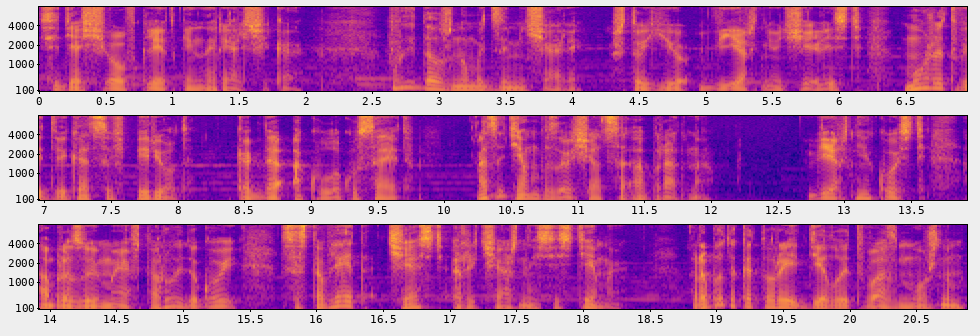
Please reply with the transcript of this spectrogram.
сидящего в клетке ныряльщика, вы, должно быть, замечали, что ее верхняя челюсть может выдвигаться вперед, когда акула кусает, а затем возвращаться обратно. Верхняя кость, образуемая второй дугой, составляет часть рычажной системы, работа которой делает возможным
